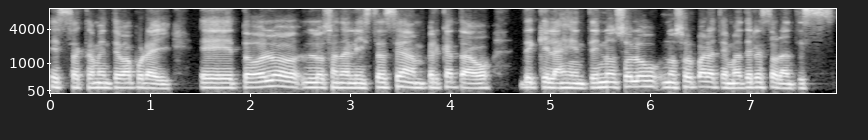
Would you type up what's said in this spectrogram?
Exactamente va por ahí. Eh, todos lo- los analistas se han percatado de que la gente no solo, no solo para temas de restaurantes,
